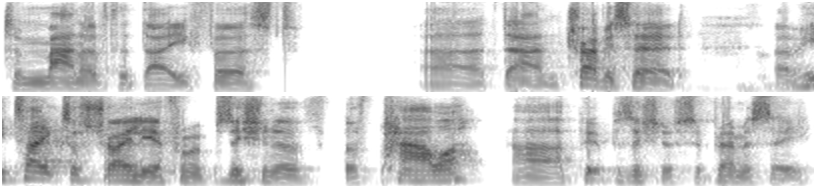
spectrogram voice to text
to man of the day first, uh, Dan. Travis Head. Um, he takes Australia from a position of, of power, uh, position of supremacy,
